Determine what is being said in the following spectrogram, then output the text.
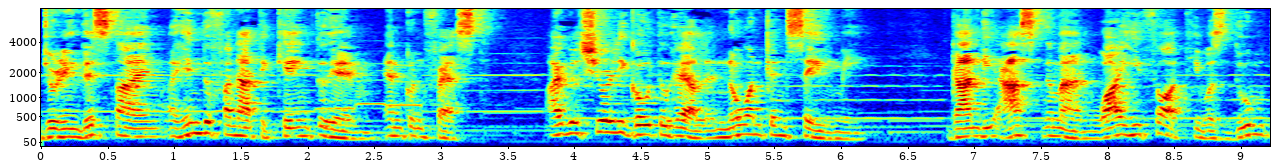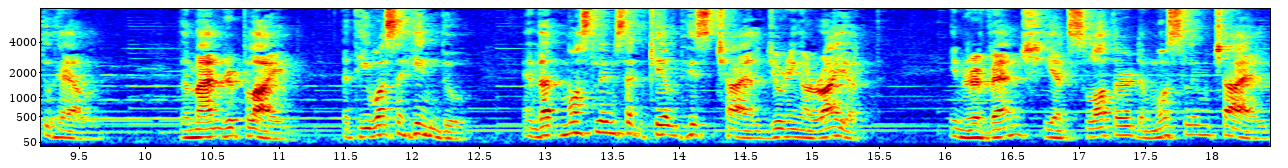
During this time, a Hindu fanatic came to him and confessed, I will surely go to hell and no one can save me. Gandhi asked the man why he thought he was doomed to hell. The man replied that he was a Hindu and that Muslims had killed his child during a riot. In revenge, he had slaughtered a Muslim child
